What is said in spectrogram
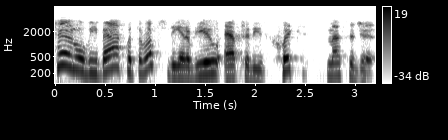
tuned. We'll be back with the rest of the interview after these quick messages.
